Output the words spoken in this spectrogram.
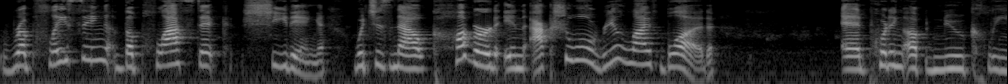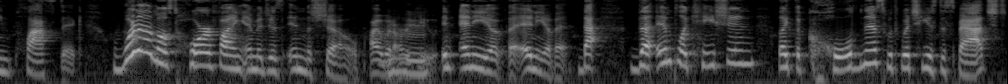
replacing the plastic sheeting, which is now covered in actual real life blood, and putting up new clean plastic. One of the most horrifying images in the show, I would argue, in any of any of it. That the implication, like the coldness with which he is dispatched.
